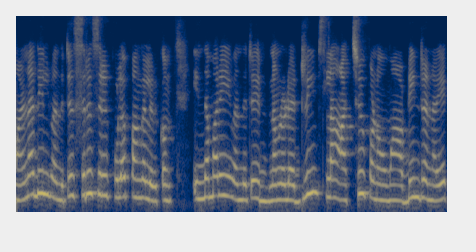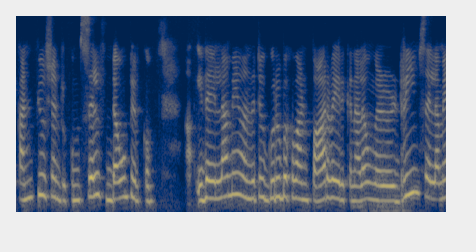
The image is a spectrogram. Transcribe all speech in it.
மனதில் வந்துட்டு சிறு சிறு குழப்பங்கள் இருக்கும். இந்த மாதிரி வந்துட்டு நம்மளோட ட்ரீம்ஸ்லாம் அச்சீவ் பண்ணுவோமா அப்படின்ற நிறைய கன்ஃபியூஷன் இருக்கும் செல்ஃப் டவுட் இருக்கும். இதை எல்லாமே வந்துட்டு குரு பகவான் பார்வை இருக்கனால உங்களோட ட்ரீம்ஸ் எல்லாமே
